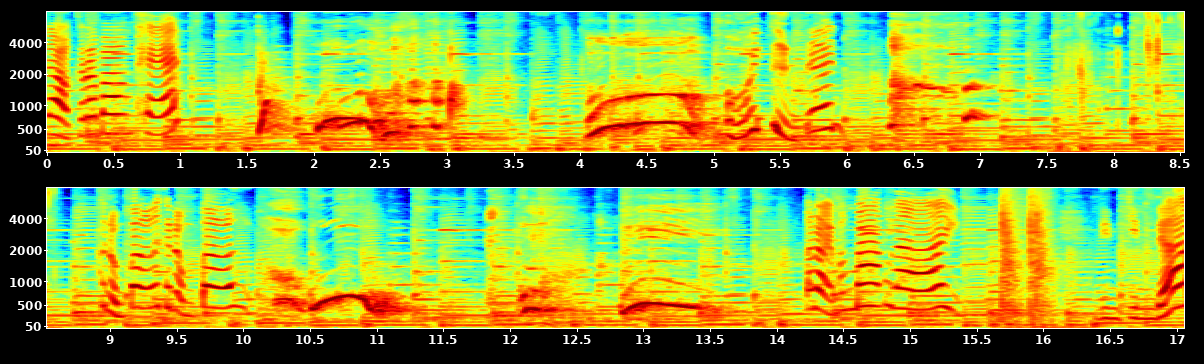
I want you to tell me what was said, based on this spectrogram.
ดอกกระบองเพชรโอ้ยตื่นเต้น ขนมปังและขนมปังอร่อยมาก ๆ เลย ดินกินได้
